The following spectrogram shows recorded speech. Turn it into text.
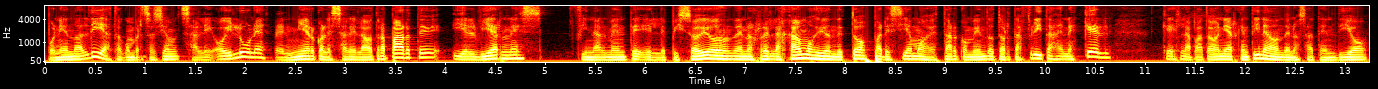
poniendo al día. Esta conversación sale hoy lunes, el miércoles sale la otra parte y el viernes finalmente el episodio donde nos relajamos y donde todos parecíamos estar comiendo tortas fritas en Esquel, que es la Patagonia Argentina donde nos atendió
